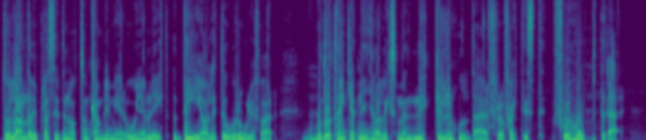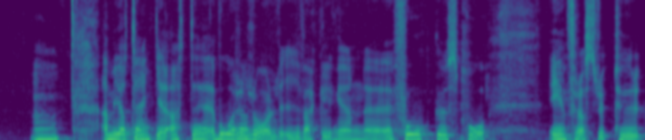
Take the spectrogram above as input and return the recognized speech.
då landar vi plötsligt i något som kan bli mer ojämlikt. Och det är jag lite orolig för. Mm. Och då tänker jag att ni har liksom en nyckelroll där för att faktiskt få ihop det där. Mm. Ja, men jag tänker att eh, vår roll i verkligen eh, fokus på infrastruktur,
